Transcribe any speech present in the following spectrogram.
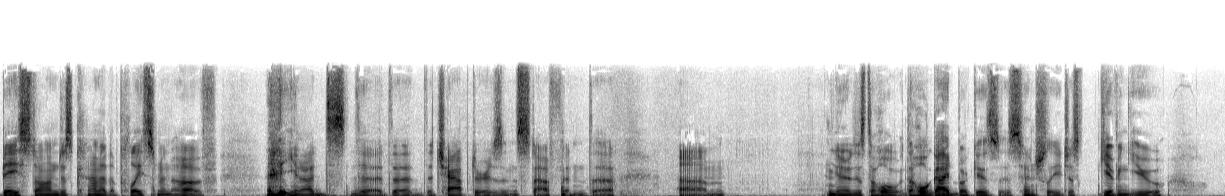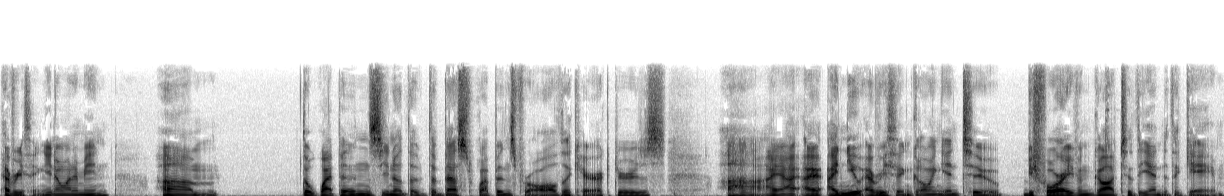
based on just kind of the placement of you know the the the chapters and stuff and the um you know just the whole the whole guidebook is essentially just giving you everything you know what i mean? Um the weapons you know the the best weapons for all the characters. Uh i i i knew everything going into before i even got to the end of the game.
